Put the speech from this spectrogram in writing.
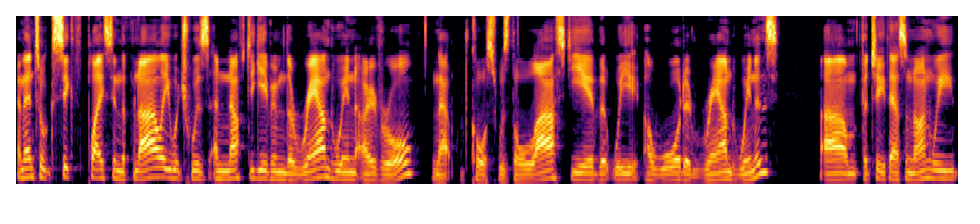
and then took sixth place in the finale, which was enough to give him the round win overall. And that, of course, was the last year that we awarded round winners. Um, for 2009, we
